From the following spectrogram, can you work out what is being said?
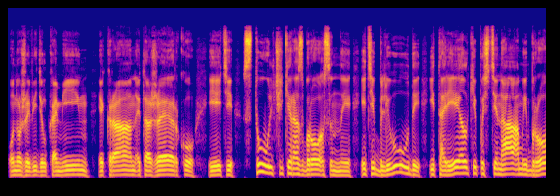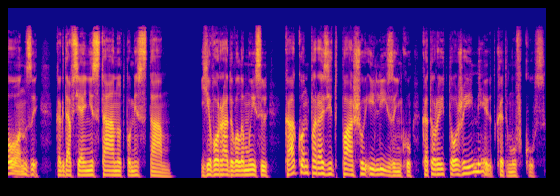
он уже видел камин, экран, этажерку, и эти стульчики разбросанные, эти блюды и тарелки по стенам и бронзы, когда все они станут по местам. Его радовала мысль, как он поразит Пашу и Лизоньку, которые тоже имеют к этому вкус.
